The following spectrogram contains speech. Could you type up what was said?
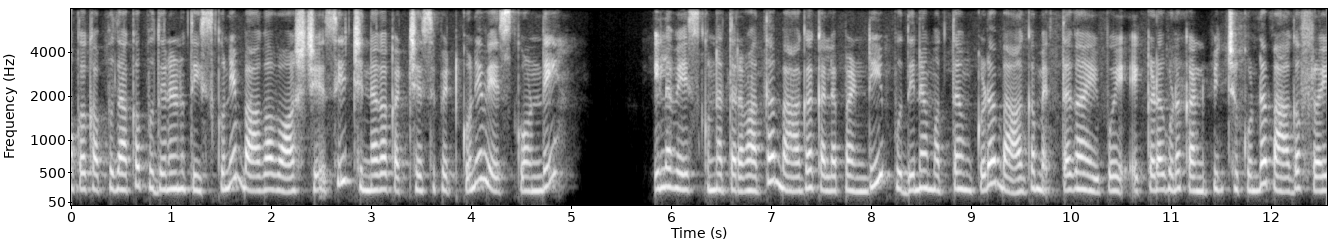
ఒక కప్పు దాకా పుదీనాను తీసుకుని బాగా వాష్ చేసి చిన్నగా కట్ చేసి పెట్టుకొని వేసుకోండి. ఇలా వేసుకున్న తర్వాత బాగా కలపండి. పుదీనా మొత్తం కూడా బాగా మెత్తగా అయిపోయి ఎక్కడ కూడా కనిపించకుండా బాగా ఫ్రై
